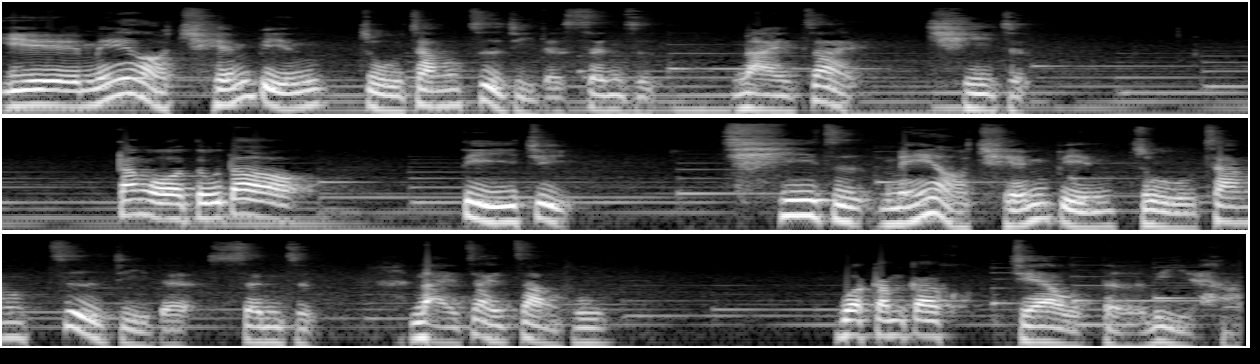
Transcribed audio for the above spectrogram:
也没有权柄主张自己的身子，乃在妻子。当我读到第一句“妻子没有权柄主张自己的身子，乃在丈夫”，我感觉真有道理哈。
